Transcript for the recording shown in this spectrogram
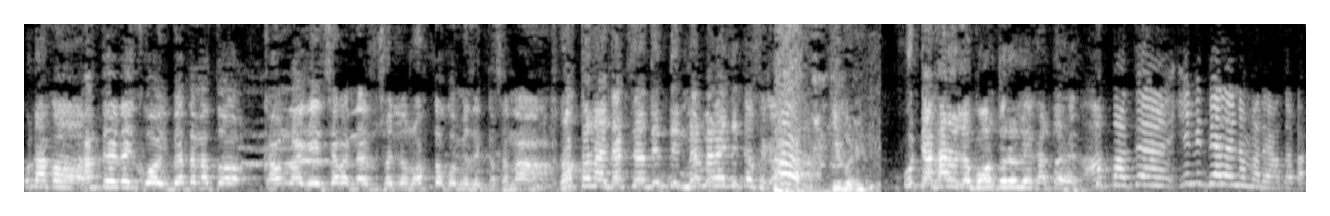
কোনা কর? আনতে এটাই কই বেদনা তো লাগে শরীর রক্ত কমে যাইতেছে না। রক্ত নাই দেখছে দিন দিন মের মেরাই দিতেছে গা উঠা খার হইলে ঘর ধরে লয়ে খাতে হ্যাঁ। আব্বা দেলাই না মারে আদাটা।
